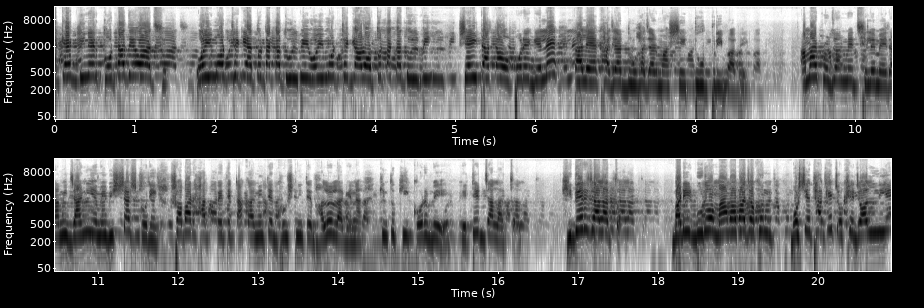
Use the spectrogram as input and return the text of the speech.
এক এক দিনের কোটা দেওয়া আছে। ওই মোড় থেকে এত টাকা তুলবি, ওই মোড় থেকে আর অত টাকা তুলবি, সেই টাকা ওপরে গেলে তাহলে এক হাজার, দু হাজার মাসে উপরি পাবে। আমার প্রজন্মের ছেলে মেয়েরা, আমি জানি, আমি বিশ্বাস করি, সবার হাত পেতে টাকা নিতে, ঘুষ নিতে ভালো লাগে না। কিন্তু কি করবে? পেটের জ্বালাতো খিদের জ্বালাতো বাড়ির বুড়ো মা বাবা যখন বসে থাকে চোখে জল নিয়ে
